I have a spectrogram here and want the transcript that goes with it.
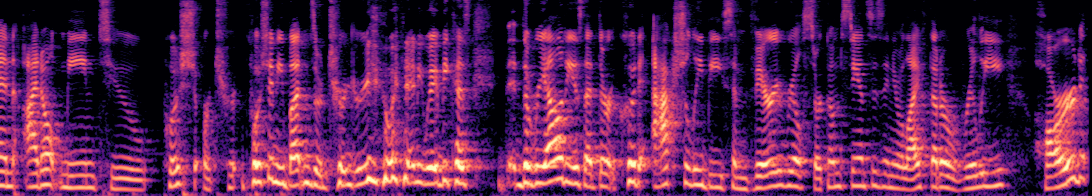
And I don't mean to push or tr- push any buttons or trigger you in any way because th- the reality is that there could actually be some very real circumstances in your life that are really hard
